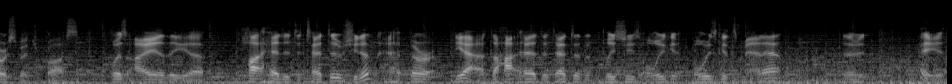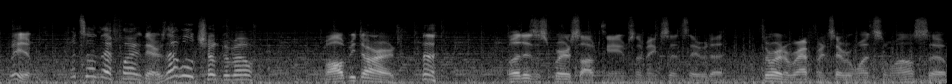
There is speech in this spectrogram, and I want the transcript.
Respect your boss. was Aya the uh, hot-headed detective? She doesn't, or yeah, the hot-headed detective that the police chief always get always gets mad at. And, hey, wait, what's on that flag there? Is that a little chocobo? Well, I'll be darned. well, it is a SquareSoft game, so it makes sense they would uh, throw in a reference every once in a while. So,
